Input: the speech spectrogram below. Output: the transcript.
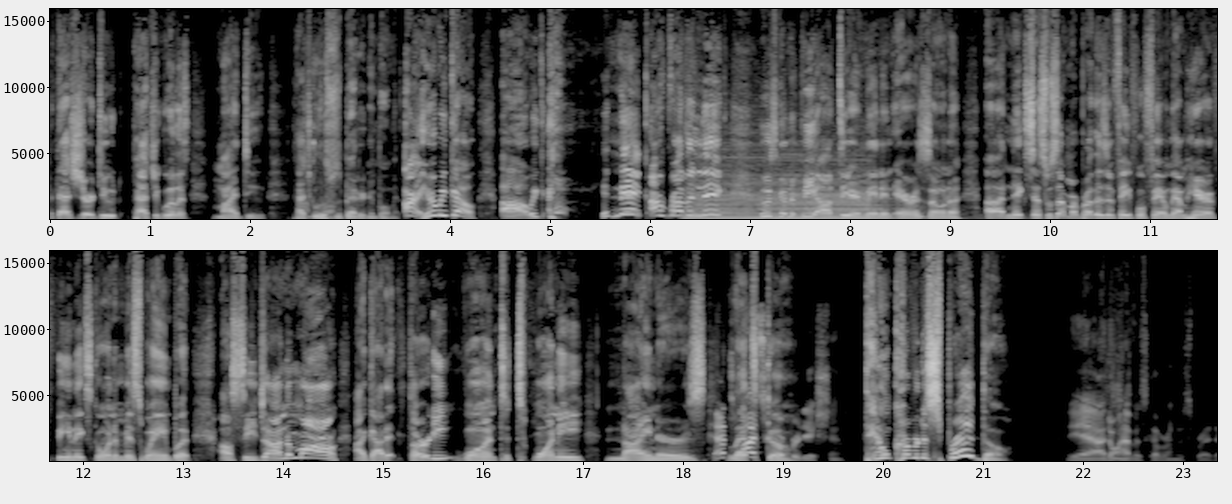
but that's your dude. Patrick Willis, my dude. Patrick I'm Willis wrong. was better than Bowman. All right, here we go. Uh, we Nick, our brother Nick, who's going to be out there, man, in Arizona. Uh, Nick says, What's up, my brothers and faithful family? I'm here in Phoenix going to Miss Wayne, but I'll see John tomorrow. I got it 31 to 20 Niners. That's Let's my go. prediction. They don't cover the spread, though. Yeah, I don't have us covering the spread.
